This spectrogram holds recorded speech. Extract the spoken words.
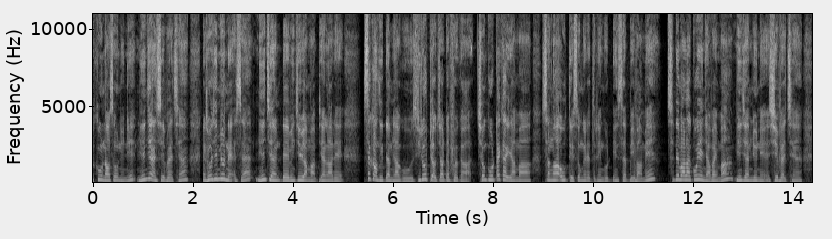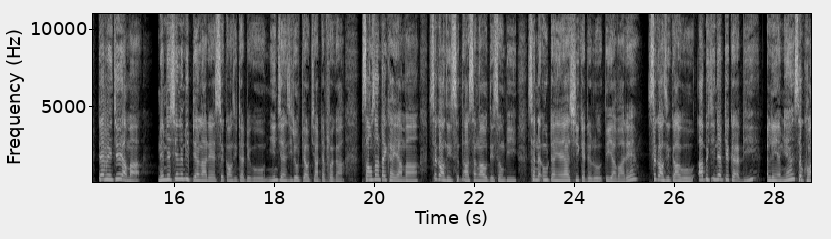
အခုနောက်ဆုံးအနေနဲ့မြင်းကြံရှေ့ဘက်ချမ်းနထိုးချင်းမြို့နယ်အဆက်မြင်းကြံတယ်ပင်ကျေးရွာမှာပြန်လာတဲ့စစ်ကောင်စီတပ်များကိုဇီရိုပျောက်ကြားတပ်ဖွဲ့ကခြုံကိုတိုက်ခိုက်ရာမှာ15ဦးသေဆုံးခဲ့တဲ့တဲ့ရင်ကိုတင်ဆက်ပေးပါမယ်။စက်တင်ဘာလ9ရက်ညပိုင်းမှာမြင်းကြံမြို့နယ်အရှေ့ဘက်ချမ်းတယ်ပင်ကျေးရွာမှာနေမြရှင်းလင်းပြီးပြန်လာတဲ့စစ်ကောင်စီတပ်တွေကိုမြင်းကြံဇီရိုပျောက်ကြားတပ်ဖွဲ့ကစောင်းစားတိုက်ခိုက်ရာမှာစစ်ကောင်စီစစ်သား15ဦးသေဆုံးပြီး12ဦးဒဏ်ရာရရှိခဲ့တယ်လို့သိရပါတယ်။ စစ်ကောင်စီကားကို RPG နဲ့ပစ်ခတ်အပြီးအလင်းအမြန်စုတ်ခွာ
